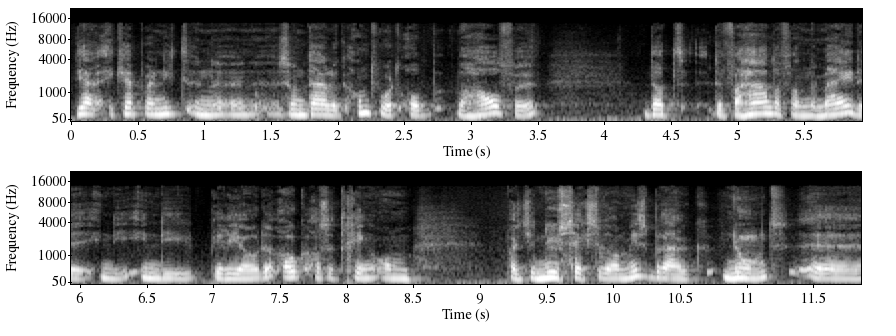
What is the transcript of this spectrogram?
Ja, ik heb er niet een, een, zo'n duidelijk antwoord op, behalve dat de verhalen van de meiden in die, in die periode... ook als het ging om wat je nu seksueel misbruik noemt... Uh,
